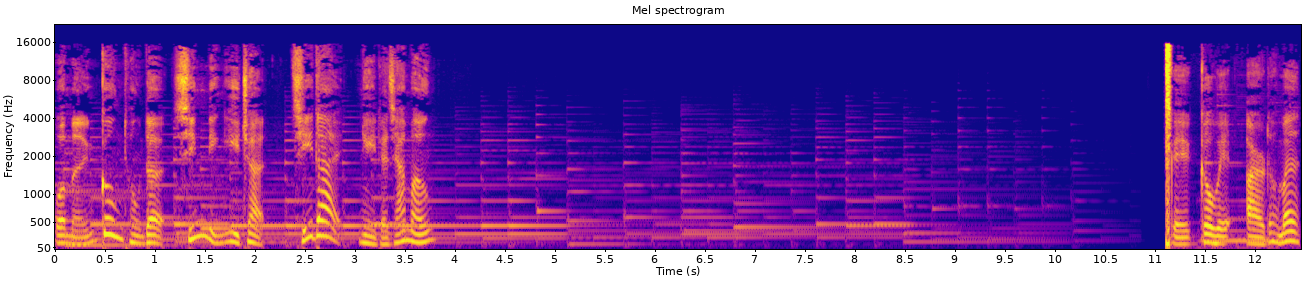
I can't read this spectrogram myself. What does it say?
我们共同的心灵驿站，期待你的加盟。给各位耳朵们。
